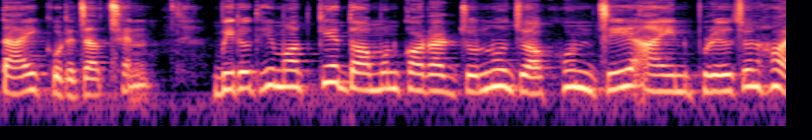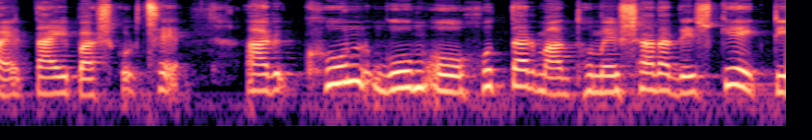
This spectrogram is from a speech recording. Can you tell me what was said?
তাই করে যাচ্ছেন। বিরোধী মতকে দমন করার জন্য যখন যে আইন প্রয়োজন হয়, তাই পাশ করছে। আর খুন, গুম ও হত্যার মাধ্যমে সারা দেশকে একটি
